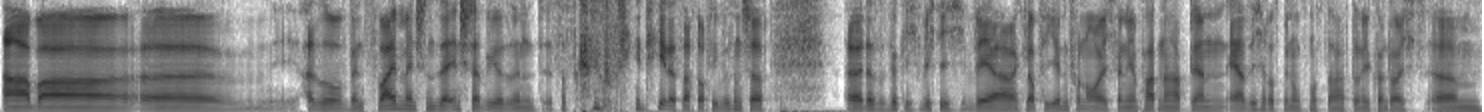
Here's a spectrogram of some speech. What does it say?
aber äh, also wenn zwei Menschen sehr instabil sind, ist das keine gute Idee. Das sagt auch die Wissenschaft äh, das ist wirklich wichtig wäre, ich glaube für jeden von euch, wenn ihr einen Partner habt, der ein eher sicheres Bindungsmuster habt und ihr könnt euch ähm,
